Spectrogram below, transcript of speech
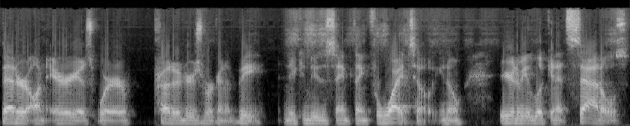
better on areas where predators were going to be. And you can do the same thing for whitetail. You know, you're going to be looking at saddles,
